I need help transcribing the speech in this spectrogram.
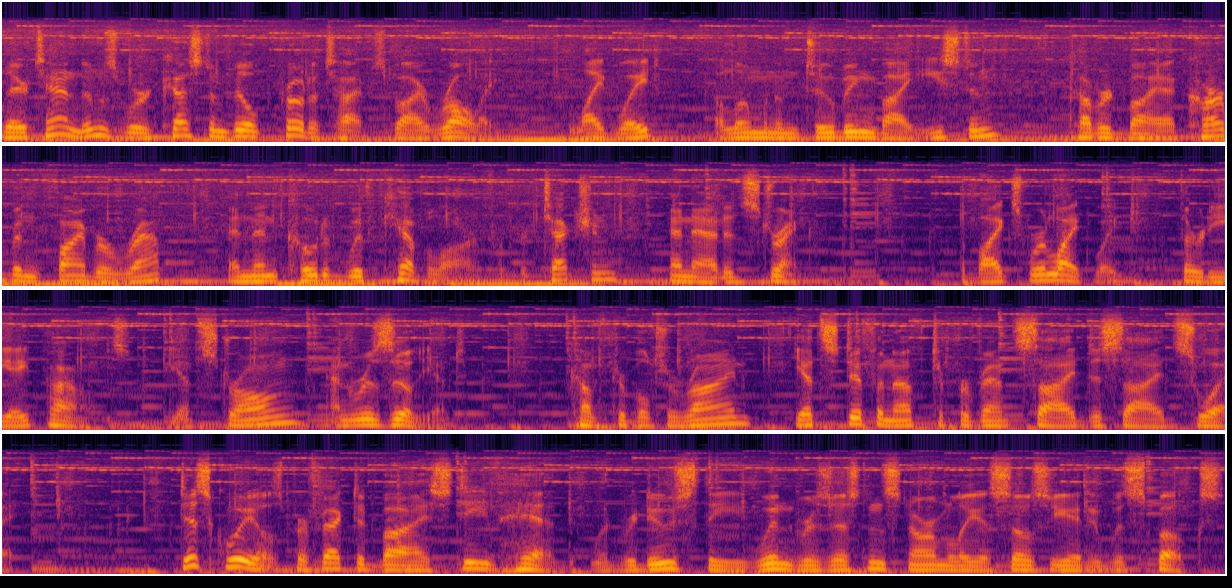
Their tandems were custom-built prototypes by Raleigh, lightweight, aluminum tubing by Easton, covered by a carbon fiber wrap, and then coated with Kevlar for protection and added strength. The bikes were lightweight, 38 pounds, yet strong and resilient. Comfortable to ride, yet stiff enough to prevent side-to-side sway. Disc wheels perfected by Steve Head would reduce the wind resistance normally associated with spokes.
